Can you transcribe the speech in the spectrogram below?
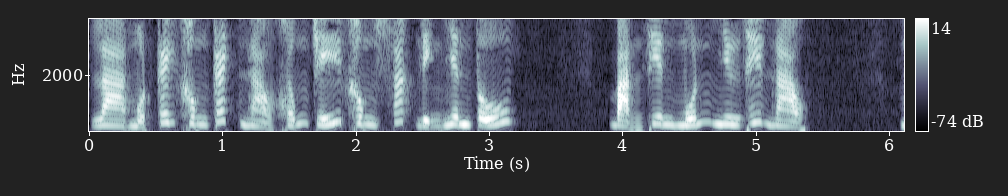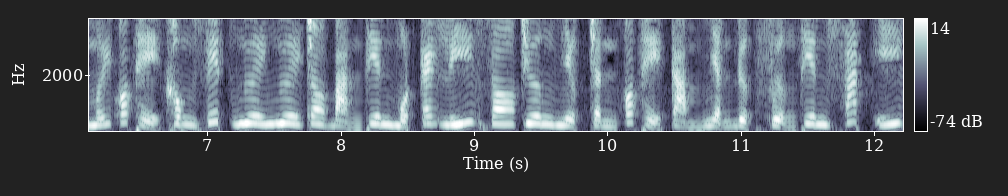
Là một cách không cách nào khống chế không xác định nhân tố. Bản thiên muốn như thế nào? Mới có thể không giết ngươi ngươi cho bản thiên một cách lý do Trương Nhược Trần có thể cảm nhận được Phượng Thiên sát ý.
